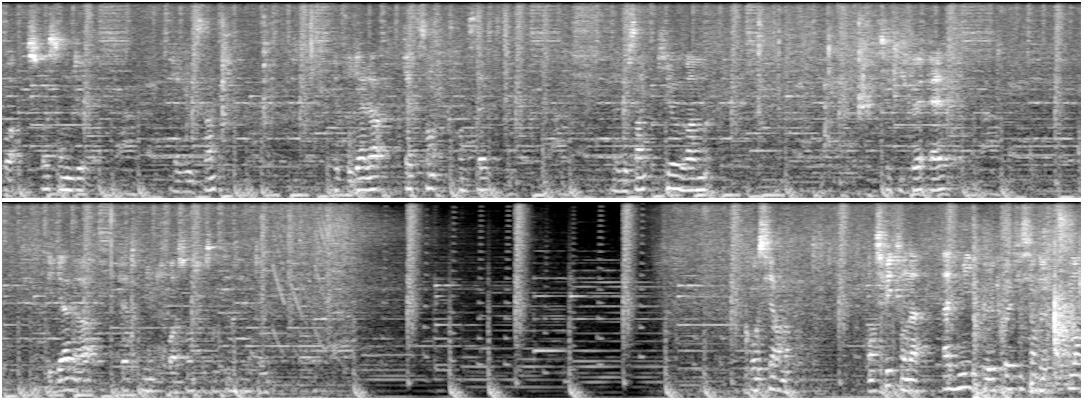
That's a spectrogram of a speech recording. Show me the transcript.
fois 62,5 est égal à 437,5 kg. Ce qui fait F est égal à 4375 newtons. Grossièrement. Ensuite, on a admis que le coefficient de frottement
